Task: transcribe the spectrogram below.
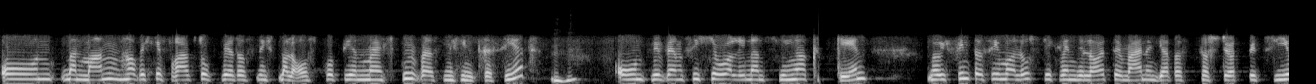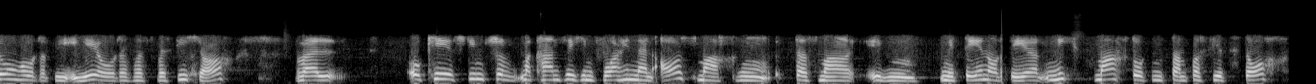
und mein Mann habe ich gefragt, ob wir das nicht mal ausprobieren möchten, weil es mich interessiert. Und wir werden sicher mal in einen Swinger gehen. Nur ich finde das immer lustig, wenn die Leute meinen, ja, das zerstört Beziehung oder die Ehe oder was weiß ich auch. Weil, okay, es stimmt schon, man kann sich im Vorhinein ausmachen, dass man eben mit den oder der nichts macht und dann passiert es doch.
